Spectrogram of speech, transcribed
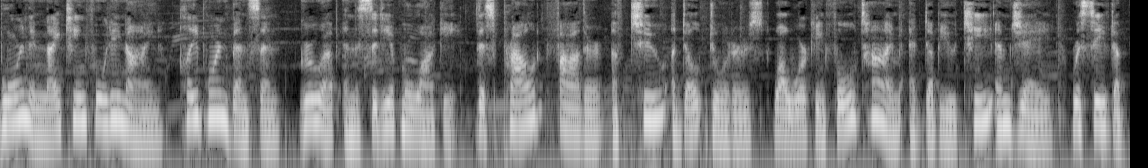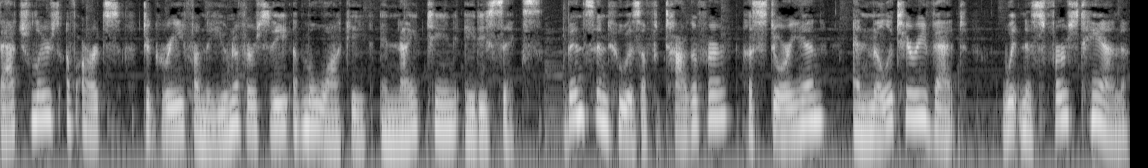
Born in 1949, Claiborne Benson grew up in the city of Milwaukee. This proud father of two adult daughters, while working full time at WTMJ, received a Bachelor's of Arts degree from the University of Milwaukee in 1986. Benson, who is a photographer, historian, and military vet, witnessed firsthand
